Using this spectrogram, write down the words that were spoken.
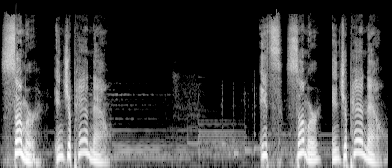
summer in Japan now. It's summer in Japan now.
